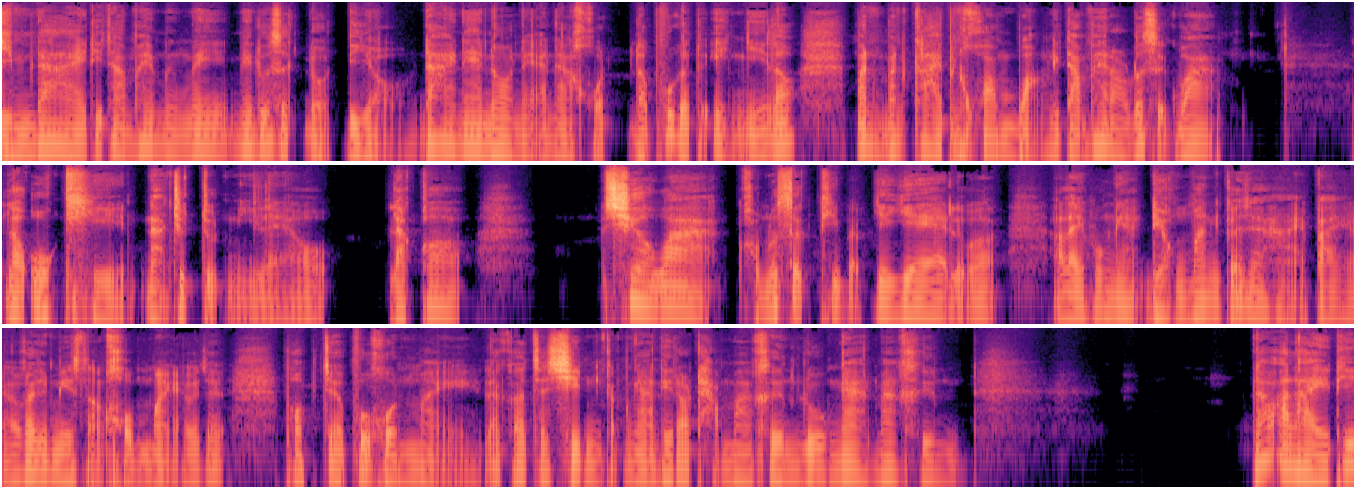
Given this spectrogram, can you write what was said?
ยิ้มได้ที่ทำให้มึงไม่ไม่รู้สึกโดดเดี่ยว ได้แน่นอนในอนาคต เราพูดกับตัวเองงี้แล้วมันมันกลายเป็นความหวังที่ทำให้เรารู้สึกว่า เราโอเคณจุดจุดนี้แล้ว แล้วก็ เชื่อว่าความรู้สึกที่แบบแย่ๆหรือว่าอะไรพวกนี้เดี๋ยวมันก็จะหายไป แล้วก็จะมีสังคมใหม่ แล้วก็จะพบเจอผู้คนใหม่ แล้วก็จะชินกับงานที่เราทำมากขึ้น รู้งานมากขึ้น แล้วอะไรที่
